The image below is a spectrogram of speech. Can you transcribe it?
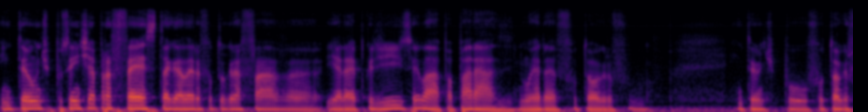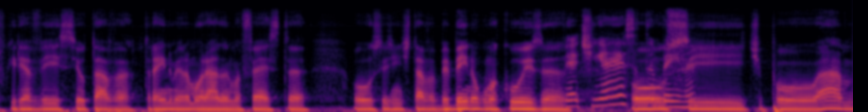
Então, tipo, se a gente ia pra festa, a galera fotografava. E era época de, sei lá, paparazzi, não era fotógrafo. Então, tipo, o fotógrafo queria ver se eu tava traindo minha namorada numa festa, ou se a gente tava bebendo alguma coisa. Né? Tinha essa Ou também, né? se, tipo, ah,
